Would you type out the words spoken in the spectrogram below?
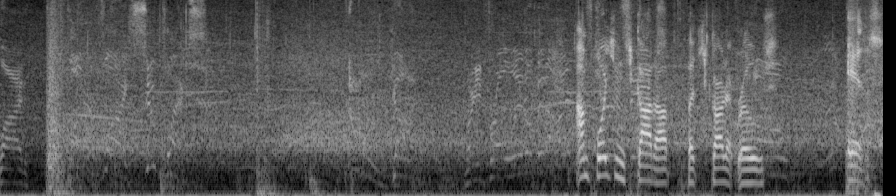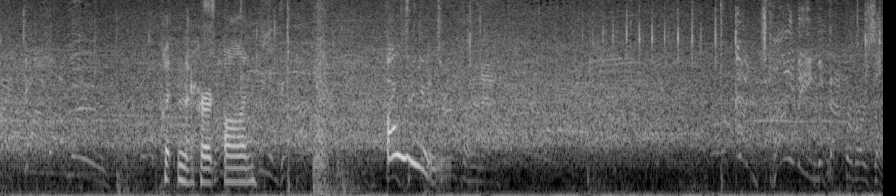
applied. Butterfly suplex. Oh, God. Looking for a little bit of I'm poison Scott up, but Scarlet Rose oh, is God, a putting the hurt on. Oh, for her now. Good timing with that reversal.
